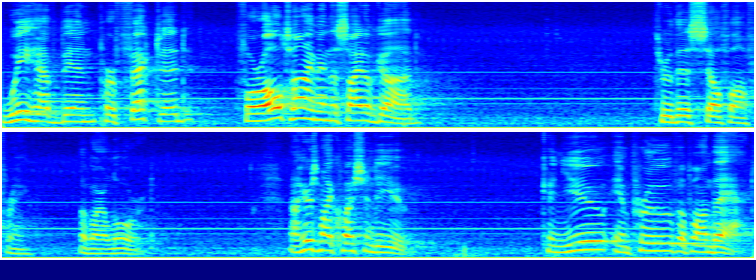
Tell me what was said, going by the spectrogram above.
We have been perfected for all time in the sight of God through this self offering of our Lord. Now, here's my question to you. Can you improve upon that?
